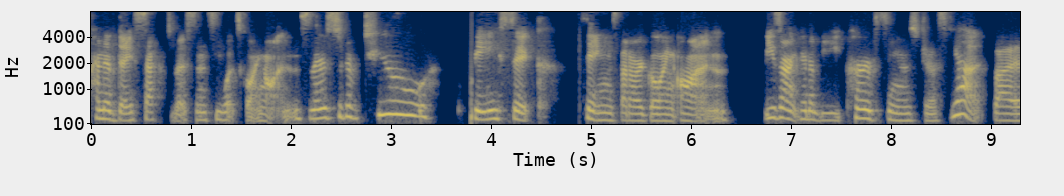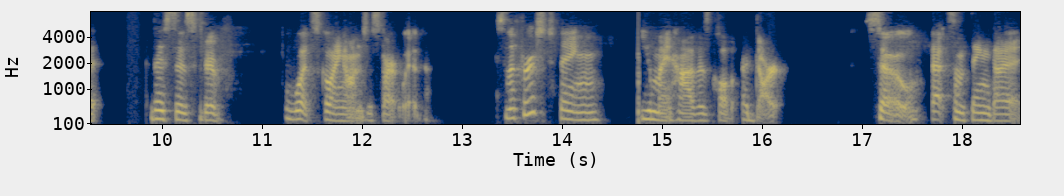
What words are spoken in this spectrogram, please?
kind of dissect this and see what's going on. So there's sort of two basic things that are going on. These aren't going to be curved seams just yet, but this is sort of what's going on to start with. So the first thing you might have is called a dart. So that's something that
